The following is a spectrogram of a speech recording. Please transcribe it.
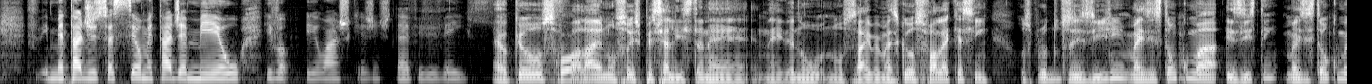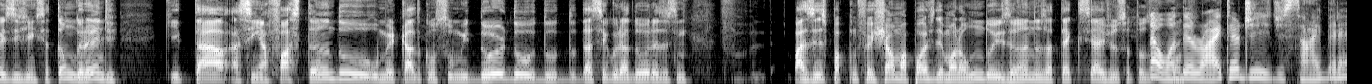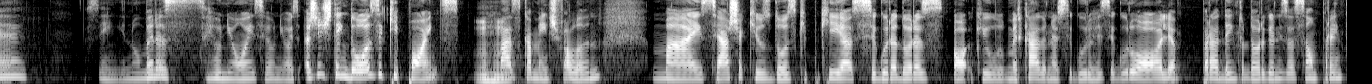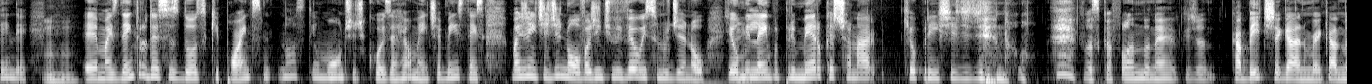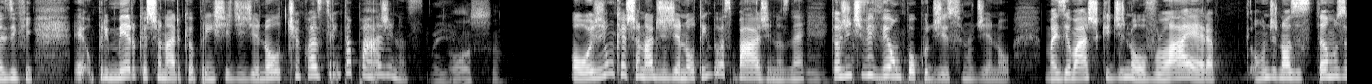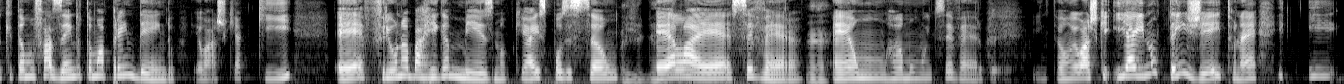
metade disso é seu, metade é meu. E eu acho que a gente deve viver isso. É, o que eu ouço Bom. falar, eu não sou especialista, né, Neida, no, no cyber, mas o que eu ouço falar é que assim, os produtos exigem, mas estão com uma. Existem, mas estão com uma exigência tão grande que tá, assim, afastando o mercado consumidor do, do, do das seguradoras, assim. Às vezes, para fechar uma pólice, demora um, dois anos até que se ajusta todos Não, os Não, o underwriter de, de cyber é, assim, inúmeras reuniões, reuniões. A gente tem 12 key points, uhum. basicamente falando. Mas você acha que os 12 que, que as seguradoras, que o mercado, né, seguro e resseguro, olha para dentro da organização para entender. Uhum. É, mas dentro desses 12 key points, nossa, tem um monte de coisa, realmente, é bem extensa. Mas, gente, de novo, a gente viveu isso no DNO. Eu me lembro o primeiro questionário que eu preenchi de DNO. Você ficar falando, né? Que já acabei de chegar no mercado, mas enfim. É, o primeiro questionário que eu preenchi de DNO tinha quase 30 páginas. Aí. Nossa. Hoje, um questionário de GNO tem duas páginas, né? Sim. Então, a gente viveu um pouco disso no GNO. Mas eu acho que, de novo, lá era onde nós estamos, o que estamos fazendo, estamos aprendendo. Eu acho que aqui é frio na barriga mesmo, porque a exposição, é ela né? é severa. É. é. um ramo muito severo. Então, eu acho que... E aí, não tem jeito, né? E, e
